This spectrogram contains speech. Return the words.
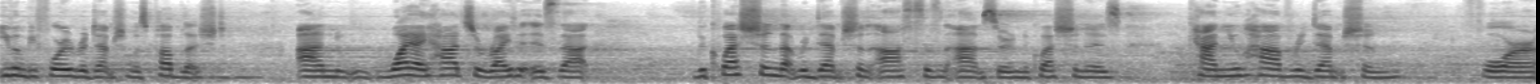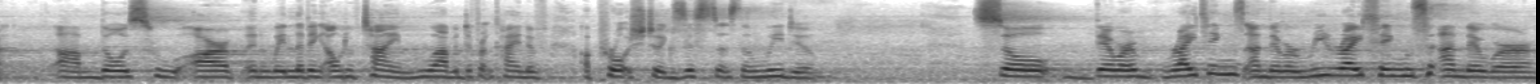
even before Redemption was published. And why I had to write it is that the question that Redemption asks is an answer, and the question is, can you have redemption for um, those who are, in a way, living out of time, who have a different kind of approach to existence than we do? So there were writings and there were rewritings and there were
